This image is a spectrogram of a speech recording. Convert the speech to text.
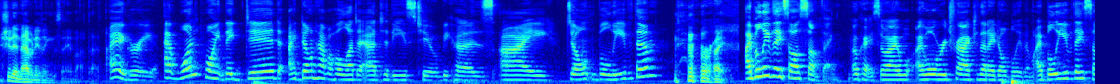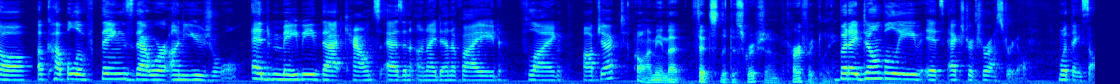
She didn't have anything to say about that. I agree. At one point, they did. I don't have a whole lot to add to these two because I don't believe them. right. I believe they saw something. Okay, so I, w- I will retract that I don't believe them. I believe they saw a couple of things that were unusual, and maybe that counts as an unidentified flying object. Oh, I mean that fits the description perfectly. But I don't believe it's extraterrestrial, what they saw.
